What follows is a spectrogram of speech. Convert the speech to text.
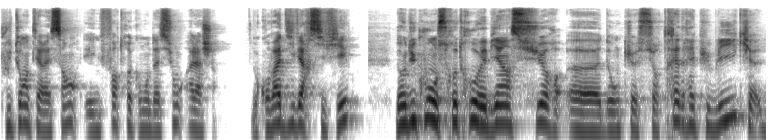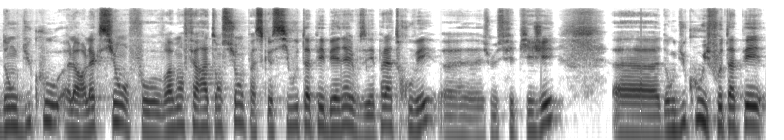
plutôt intéressant et une forte recommandation à l'achat. Donc on va diversifier. Donc du coup, on se retrouve eh bien sur euh, donc sur Trade Republic. Donc du coup, alors l'action, faut vraiment faire attention parce que si vous tapez BNL, vous n'allez pas la trouver. Euh, je me suis fait piéger. Euh, donc du coup, il faut taper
